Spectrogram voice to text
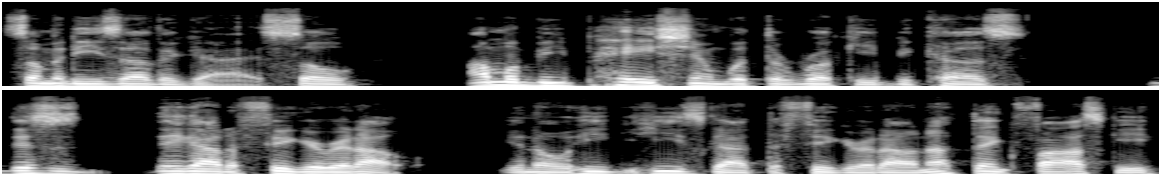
some of these other guys. So I'm gonna be patient with the rookie because this is they got to figure it out. You know, he he's got to figure it out, and I think Foskey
